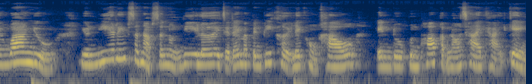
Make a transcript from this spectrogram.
ยังว่างอยู่ หยุนยี่รีบสนับสนุนดีเลย จะได้มาเป็นพี่เขยเล็กของเขา เอ็นดูคุณพ่อกับน้องชายขายเก่ง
